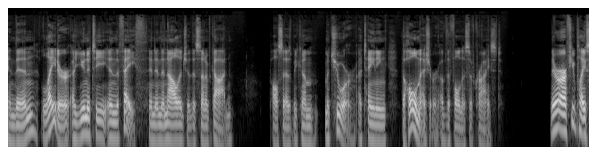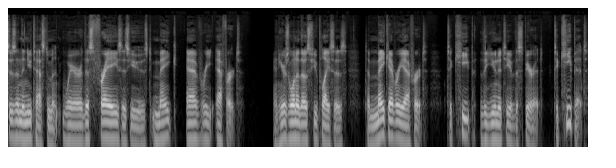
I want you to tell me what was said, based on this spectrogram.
and then later a unity in the faith and in the knowledge of the Son of God. Paul says, become mature, attaining the whole measure of the fullness of Christ. There are a few places in the New Testament where this phrase is used make every effort. And here's one of those few places to make every effort to keep the unity of the Spirit, to keep it,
